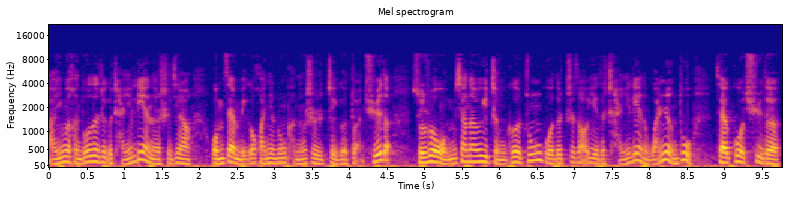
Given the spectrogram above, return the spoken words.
啊，因为很多的这个产业链呢，实际上我们在每个环境中可能是这个短缺的，所以说我们相当于整个中国的制造业的产业链的完整度，在过去的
